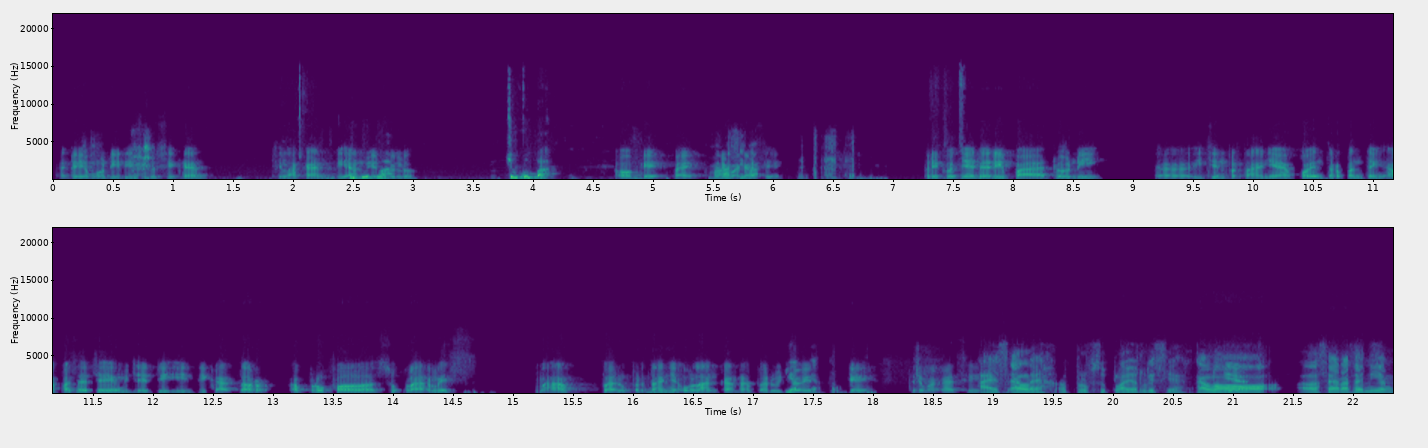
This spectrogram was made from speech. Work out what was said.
ada yang mau didiskusikan? Silakan di dulu. Cukup Pak. Oke, baik. Terima Makasih, kasih. Berikutnya dari Pak Doni, uh, izin bertanya, poin terpenting apa saja yang menjadi indikator approval supplier list? Maaf, baru bertanya hmm. ulang karena baru ya, join. Ya, ya. Oke, terima kasih. ASL ya, approve supplier list ya. Kalau ya. uh, saya rasa ini yang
